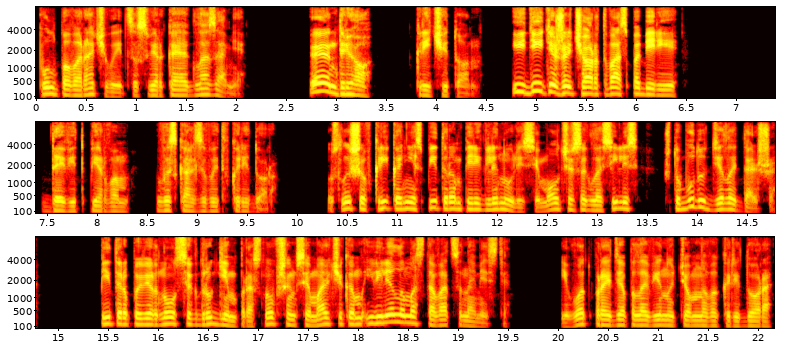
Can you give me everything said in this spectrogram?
Пул поворачивается, сверкая глазами. «Эндрю!» — кричит он. «Идите же, черт вас побери!» Дэвид первым выскальзывает в коридор. Услышав крик, они с Питером переглянулись и молча согласились, что будут делать дальше. Питер повернулся к другим проснувшимся мальчикам и велел им оставаться на месте. И вот, пройдя половину темного коридора,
